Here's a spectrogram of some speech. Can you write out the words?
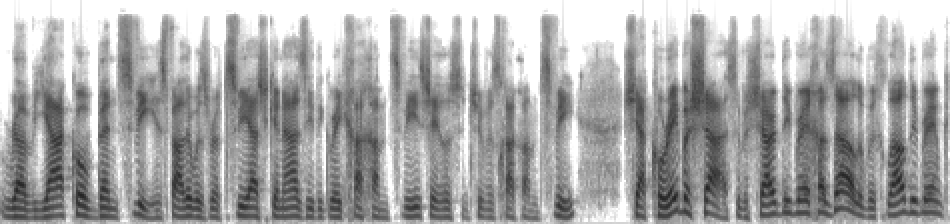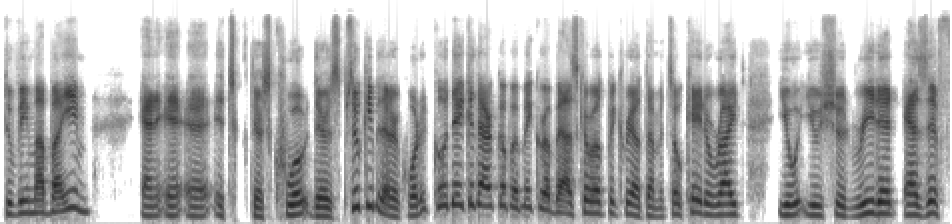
Rav Yaakov ben Tzvi. His father was Rav Tzvi Ashkenazi, the great Chacham Tzvi, Shelos and Shuvas Chacham Tzvi. She'akorei b'shas, v'shar divrei chazal, v'chlal divreim ktuvim abayim. And it, uh, it's there's quote there's psukim that are quoted. It's okay to write. You you should read it as if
